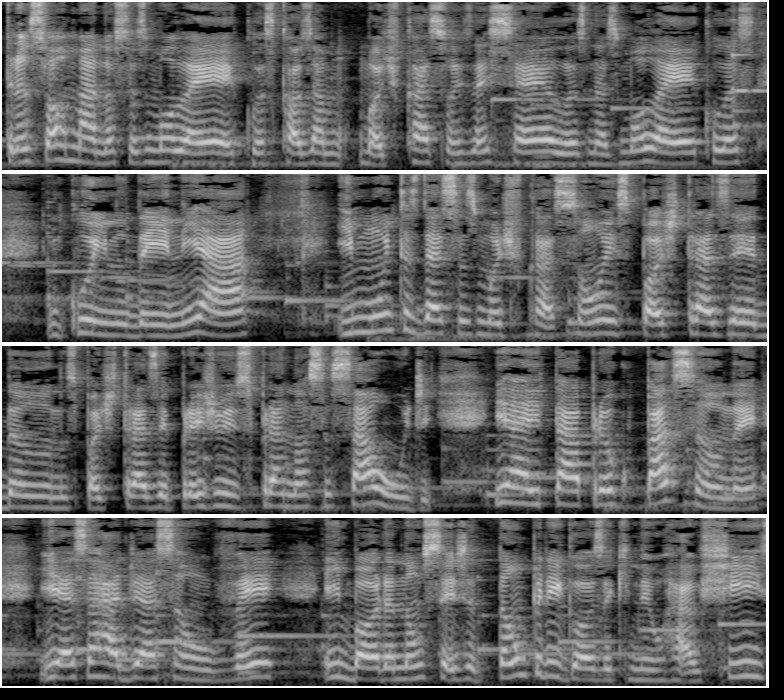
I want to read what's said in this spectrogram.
transformar nossas moléculas, causar modificações nas células, nas moléculas, incluindo o DNA. E muitas dessas modificações pode trazer danos, pode trazer prejuízos para a nossa saúde. E aí tá a preocupação, né? E essa radiação UV, embora não seja tão perigosa que nem o raio-x,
